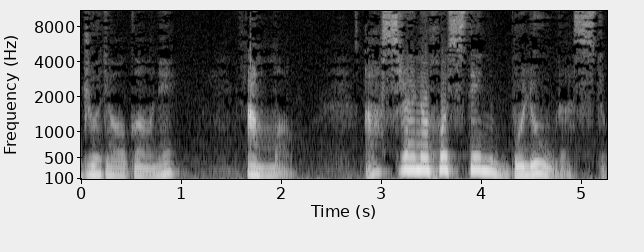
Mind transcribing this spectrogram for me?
جداگانه اما قصر نخستین بلور است و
